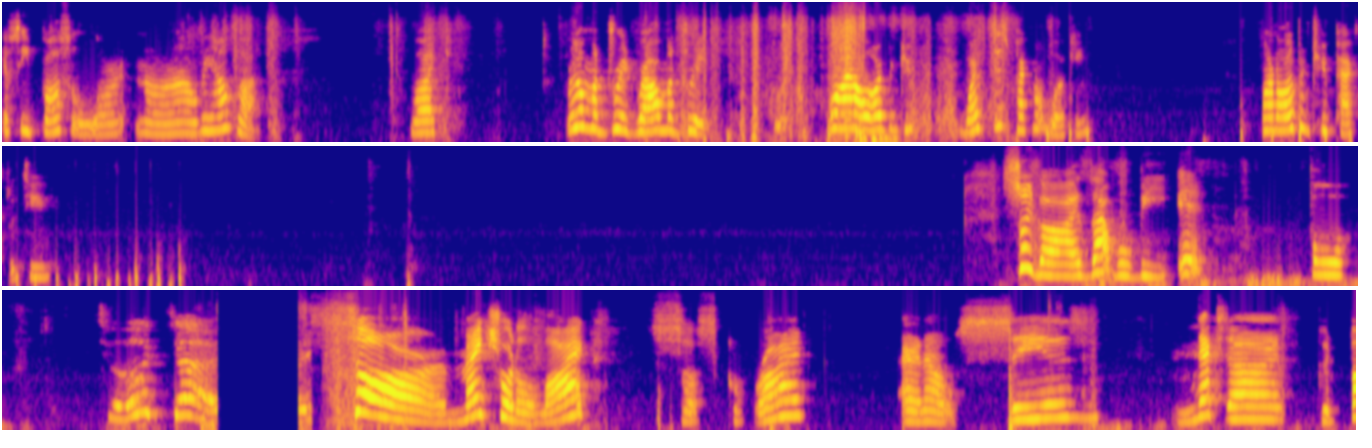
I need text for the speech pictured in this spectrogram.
FC Barcelona? No, I already have that. Like Real Madrid, Real Madrid. Why I'll open two. Why is this pack not working? Why not open two packs with you? So guys, that will be it for today. So make sure to like, subscribe, and I'll see you next time. Goodbye.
